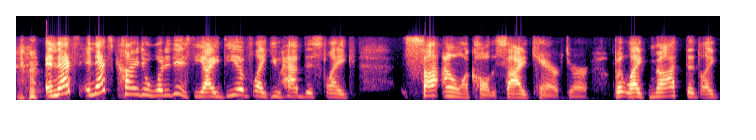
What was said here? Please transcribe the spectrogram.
and that's and that's kind of what it is. The idea of like you have this like side, I don't want to call it a side character, but like not the like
